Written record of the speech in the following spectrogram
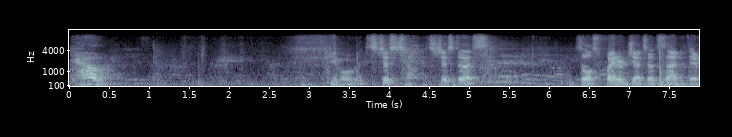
Coward. Game over? It's just, it's just us. It's all fighter jets outside with their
